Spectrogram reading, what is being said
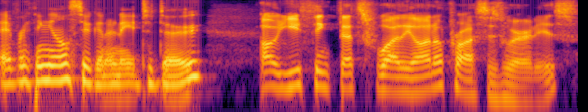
everything else you're going to need to do. Oh, you think that's why the iron ore price is where it is?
